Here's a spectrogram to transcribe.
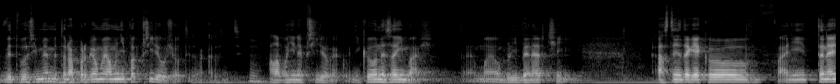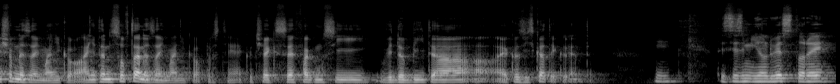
vytvoříme, my to naprogramujeme a oni pak přijdou, že ty zákazníci. Hmm. Ale oni nepřijdou, jako nikoho nezajímáš. To je moje oblíbené rčení. A stejně tak jako ani ten e-shop nezajímá nikoho, ani ten software nezajímá nikoho. Prostě jako člověk se fakt musí vydobít a, a jako získat ty klienty. Hmm. Ty jsi zmínil dvě story,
